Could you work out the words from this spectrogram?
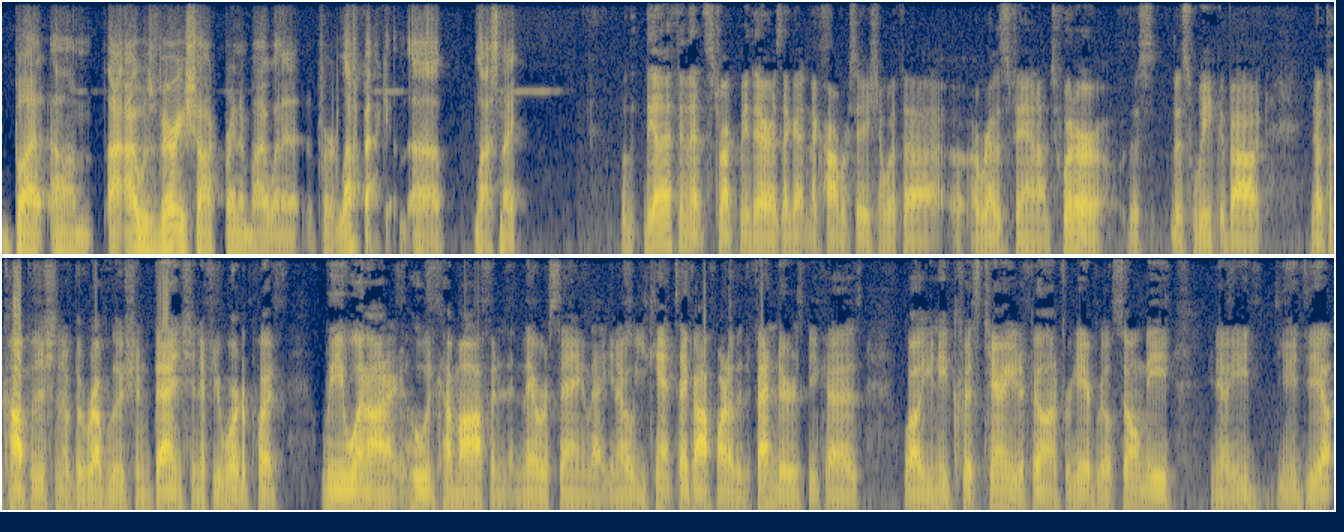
But um, I, I, was very shocked Brandon Bye went in for left back uh, last night. Well, the other thing that struck me there is I got in a conversation with a, a Revs fan on Twitter this this week about you know the composition of the Revolution bench, and if you were to put Lee Nguyen on it, who would come off? And, and, they were saying that you know you can't take off one of the defenders because well you need Chris Tierney to fill in for Gabriel Somi, you know you need you need De,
